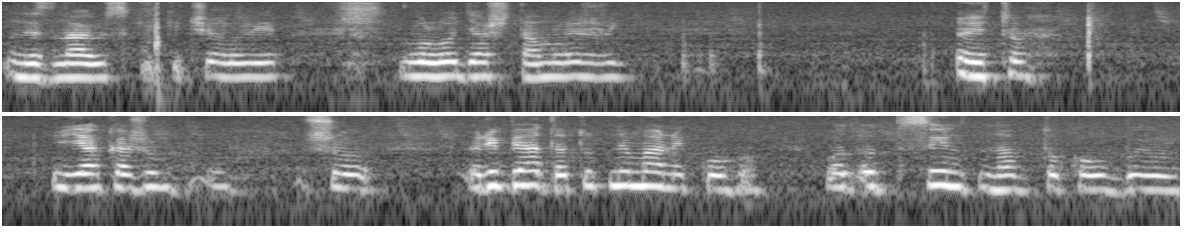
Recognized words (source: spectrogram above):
не знаю скільки чоловік. Володя ж там лежить. Ето. Я кажу, що ребята, тут нема нікого. От, от син нам тільки вбили.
